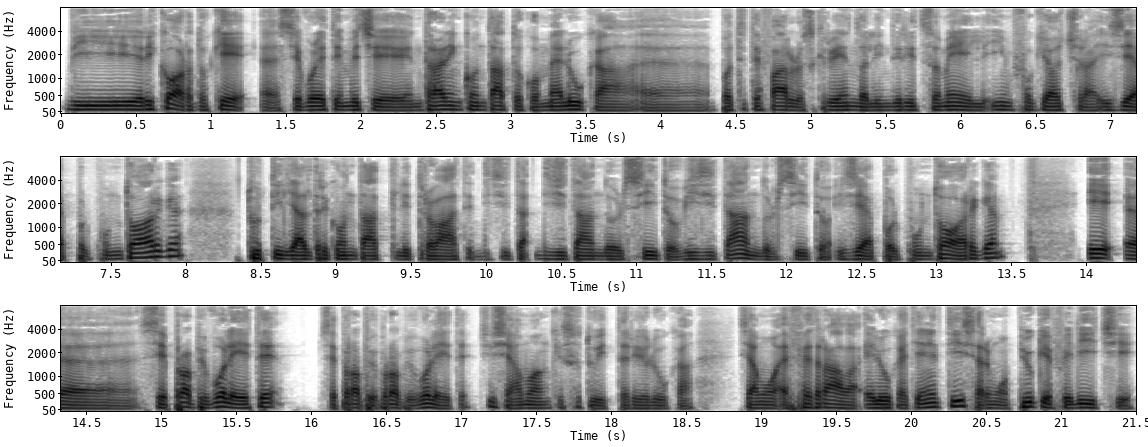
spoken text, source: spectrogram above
Vi ricordo che eh, se volete invece entrare in contatto con me Luca eh, potete farlo scrivendo all'indirizzo mail info-easyapple.org tutti gli altri contatti li trovate digita- digitando il sito, visitando il sito easyapple.org e eh, se proprio volete se proprio proprio volete, ci siamo anche su Twitter io e Luca. Siamo Ftrava e Luca TNT, saremo più che felici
